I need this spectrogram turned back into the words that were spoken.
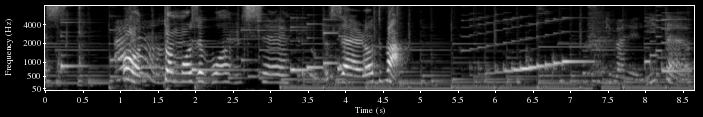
S. O, to może włączę 02. Poszukiwanie liter.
